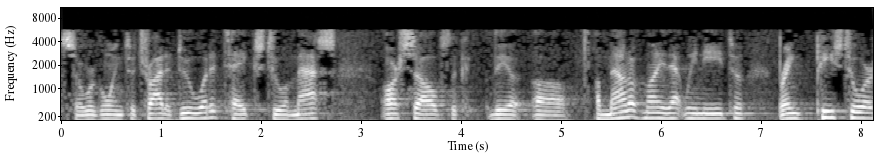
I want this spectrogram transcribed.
So we're going to try to do what it takes to amass ourselves the, the uh, amount of money that we need to bring peace to our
